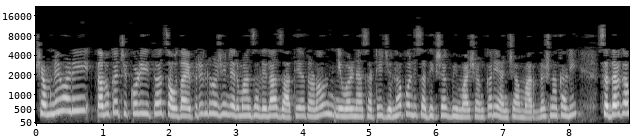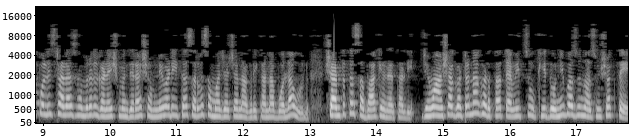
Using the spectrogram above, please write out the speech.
शमनेवाडी तालुका चिकोडी इथं चौदा एप्रिल रोजी निर्माण झालेला जातीय तणाव निवडण्यासाठी जिल्हा पोलीस अधीक्षक भीमाशंकर यांच्या मार्गदर्शनाखाली सदरगा पोलीस ठाण्यासमोरील गणेश मंदिरात शमनेवाडी इथं सर्व समाजाच्या नागरिकांना बोलावून शांतता सभा घेण्यात आली. जेव्हा अशा घटना घडतात त्यावेळी चूक ही दोन्ही बाजून असू शकते.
